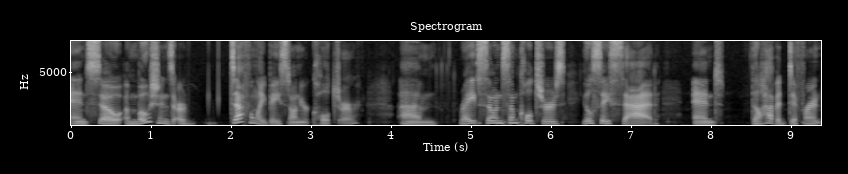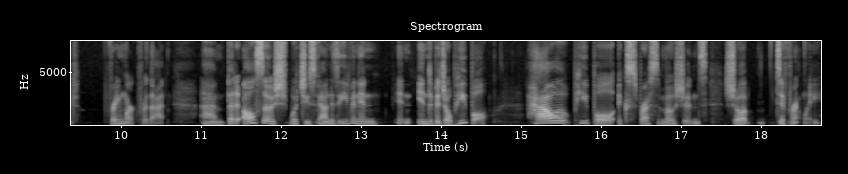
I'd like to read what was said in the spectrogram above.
And so emotions are definitely based on your culture, um, right? So in some cultures, you'll say sad, and they'll have a different framework for that. Um, but it also, sh- what she's found is even in, in individual people, how people express emotions show up differently.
